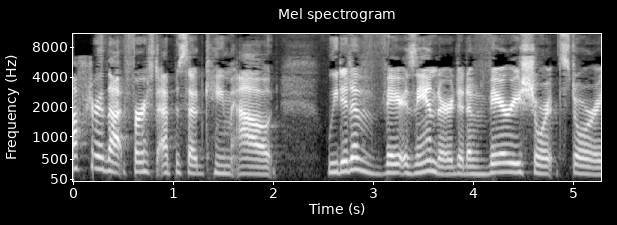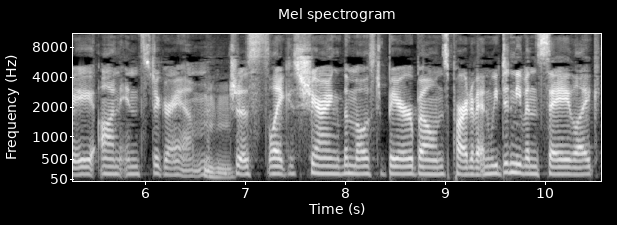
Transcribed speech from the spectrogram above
after that first episode came out, we did a very Xander did a very short story on Instagram, Mm-hmm. just like sharing the most bare bones part of it. And we didn't even say like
